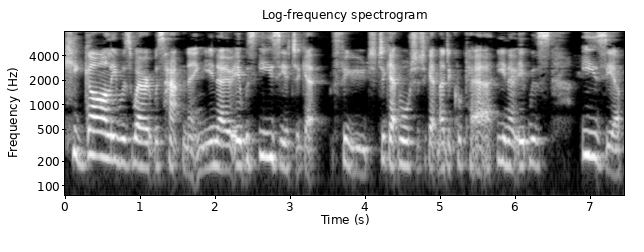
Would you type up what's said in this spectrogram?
Kigali was where it was happening. You know, it was easier to get food, to get water, to get medical care. You know, it was easier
